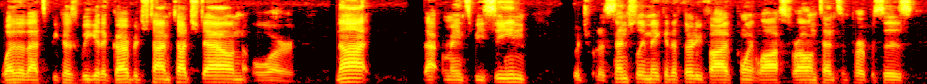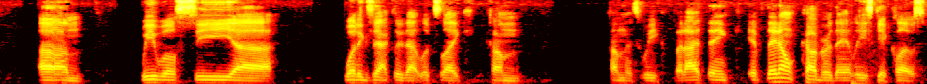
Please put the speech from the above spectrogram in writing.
Whether that's because we get a garbage time touchdown or not, that remains to be seen, which would essentially make it a 35 point loss for all intents and purposes. Um, we will see uh, what exactly that looks like come come this week. But I think if they don't cover, they at least get close.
